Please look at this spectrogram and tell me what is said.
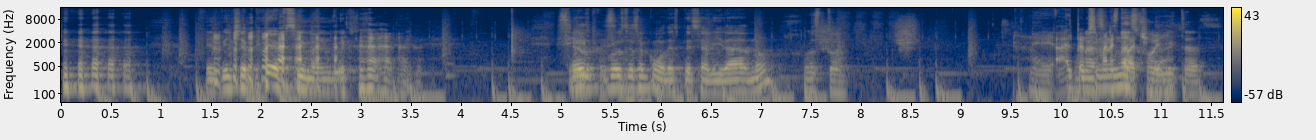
el pinche Pepsi, man, güey. Sí, Esos pues, juegos sí. ya son como de especialidad, ¿no? Justo. Eh, ah, el Pepsi unas, Man estaba unas chido. ¿eh? joyitas.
